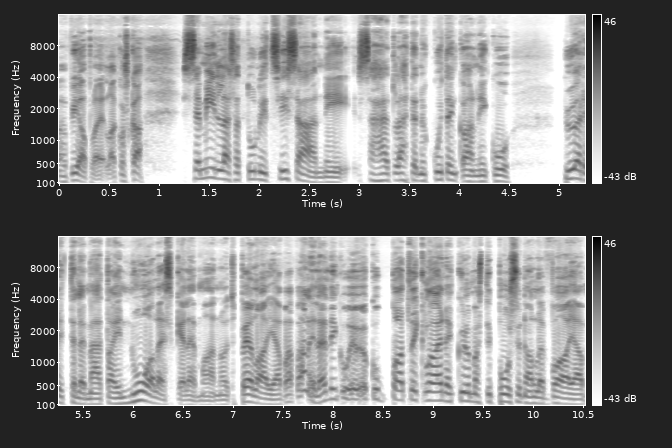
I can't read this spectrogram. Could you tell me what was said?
äh, Viaplaylla? Koska se, millä sä tulit sisään, niin sä et lähtenyt kuitenkaan niinku pyörittelemään tai nuoleskelemaan noita pelaajia, vaan välillä niin kuin joku Patrick Laine kylmästi pussin alle vaan ja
